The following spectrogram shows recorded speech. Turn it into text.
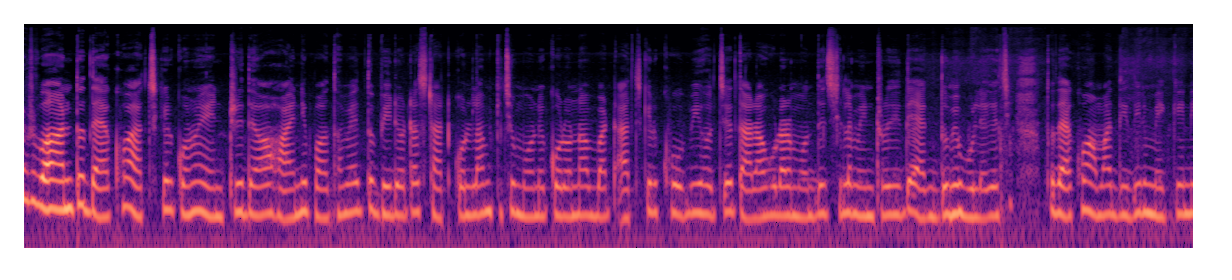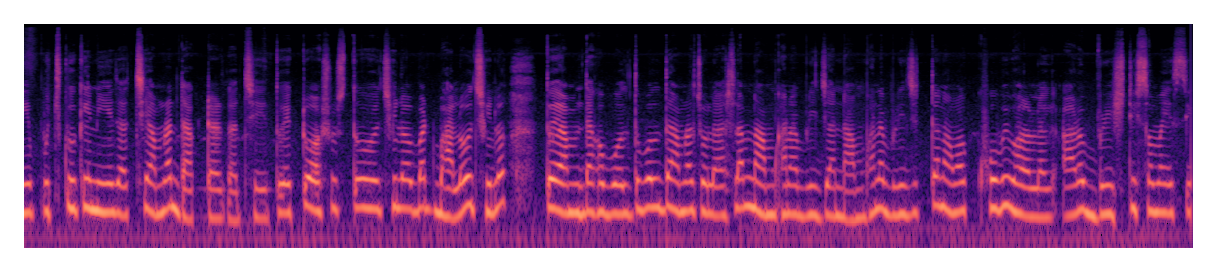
এভরিওয়ান তো দেখো আজকের কোনো এন্ট্রি দেওয়া হয়নি। প্রথমে তো ভিডিওটা স্টার্ট করলাম, কিছু মনে করো না বাট আজকের খুবই হচ্ছে তাড়াহুড়ার মধ্যে ছিলাম ইন্ট্রো দিতে একদমই ভুলে গেছি। তো দেখো আমার দিদির মেয়েকে নিয়ে, পুচকুকে নিয়ে যাচ্ছি আমরা ডাক্তার কাছে। তো একটু অসুস্থ হয়েছিল বাট ভালোও ছিল। তো দেখো বলতে বলতে আমরা চলে আসলাম নামখানা ব্রিজ আর নামখানা ব্রিজটা না আমার খুবই ভালো লাগে। আরও বৃষ্টির সময় এসেছি,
